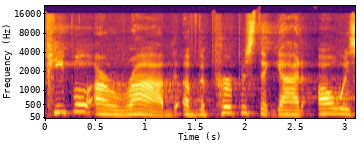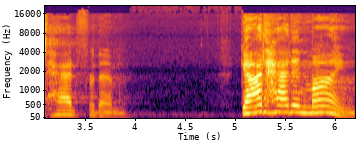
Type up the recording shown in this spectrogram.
people are robbed of the purpose that God always had for them. God had in mind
